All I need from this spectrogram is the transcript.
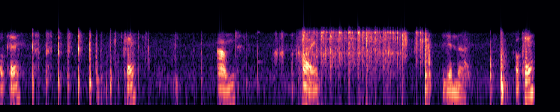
okay, okay, and the coin is in there, okay,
